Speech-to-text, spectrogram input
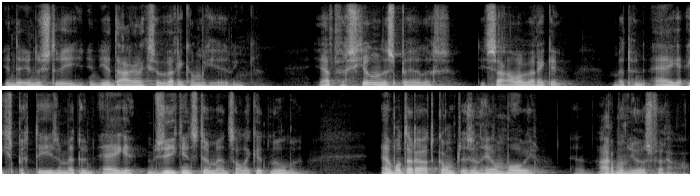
in de industrie, in je dagelijkse werkomgeving. Je hebt verschillende spelers die samenwerken met hun eigen expertise, met hun eigen muziekinstrument zal ik het noemen. En wat eruit komt is een heel mooi en harmonieus verhaal.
